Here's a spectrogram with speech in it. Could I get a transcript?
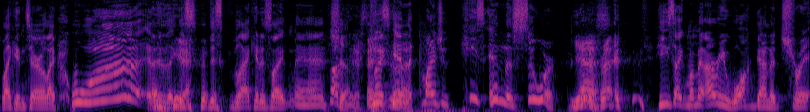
like in terror, like, what? And then, like, this, this black kid is like, man, chill. this. He's in this. the, mind you, he's in the sewer. Yes. Right? He's like, my man, I already walked down a tra-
